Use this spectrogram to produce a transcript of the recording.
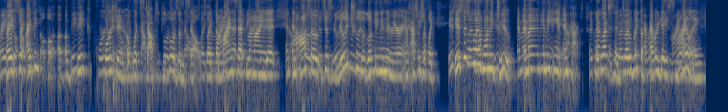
right? So I think a big portion of what stops people is themselves. Like the mindset behind it, and, and also, just, just really truly looking in the mirror and asking yourself, like, is this, this what I want to do? Am I making an impact? Like Alexa said, do I wake up every day smiling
